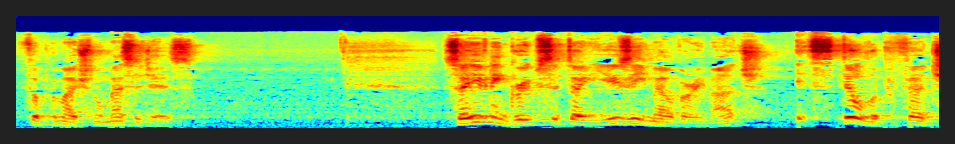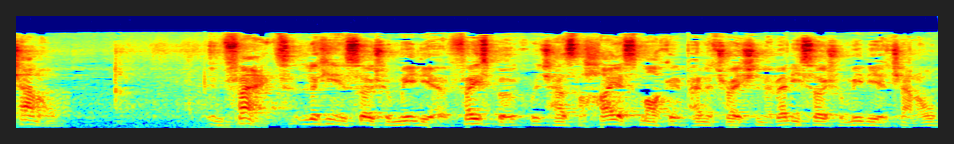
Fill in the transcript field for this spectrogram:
for promotional messages. So even in groups that don't use email very much, it's still the preferred channel. In fact, looking at social media, Facebook, which has the highest market penetration of any social media channel,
